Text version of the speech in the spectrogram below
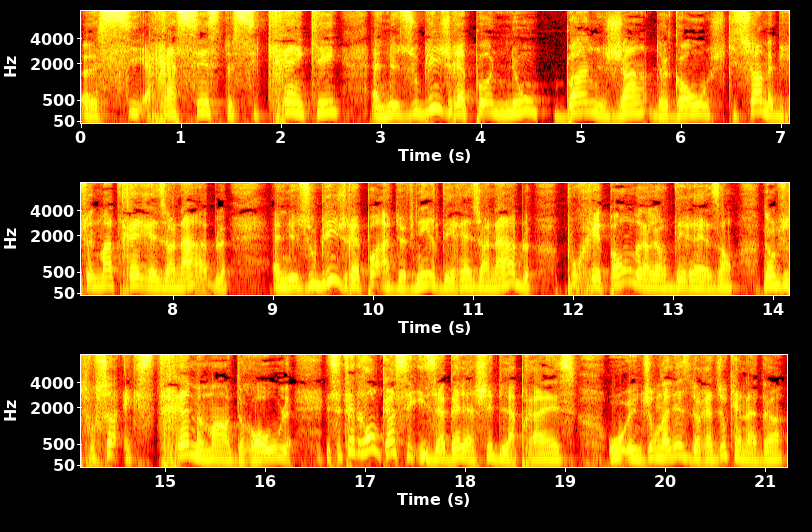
euh, si raciste, si crinquée, elle ne nous obligerait pas, nous, bonnes gens de gauche, qui sommes habituellement très raisonnables, elle ne nous obligerait pas à devenir déraisonnables pour répondre à leurs déraisons. Donc, je trouve ça extrêmement drôle. Et c'était drôle quand c'est Isabelle Haché de la presse ou une journaliste de Radio-Canada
